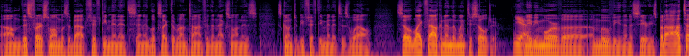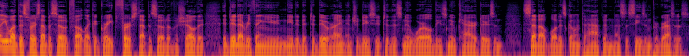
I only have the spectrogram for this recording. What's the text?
Um, this first one was about 50 minutes, and it looks like the runtime for the next one is is going to be 50 minutes as well. So, like Falcon and the Winter Soldier, Yeah. maybe more of a, a movie than a series. But I- I'll tell you what, this first episode felt like a great first episode of a show. That it did everything you needed it to do. Right, introduce you to this new world, these new characters, and set up what is going to happen as the season progresses.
